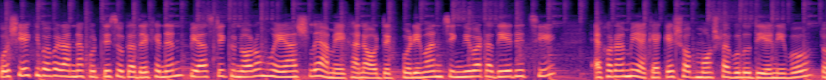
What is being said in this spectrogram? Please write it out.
কষিয়ে কীভাবে রান্না করতেছি ওটা দেখে নেন। পেঁয়াজটা একটু নরম হয়ে আসলে আমি এখানে অর্ধেক পরিমাণ চিংড়ি বাটা দিয়ে দিচ্ছি। এখন আমি এক একে সব মশলাগুলো দিয়ে নিব। তো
